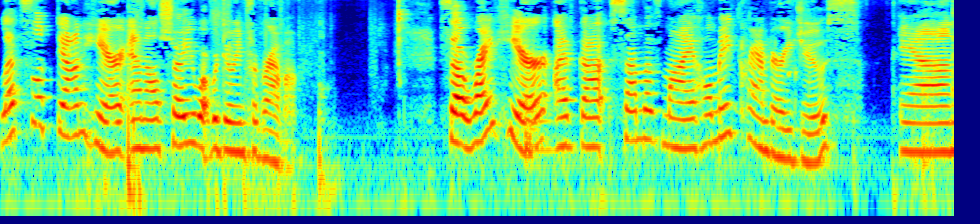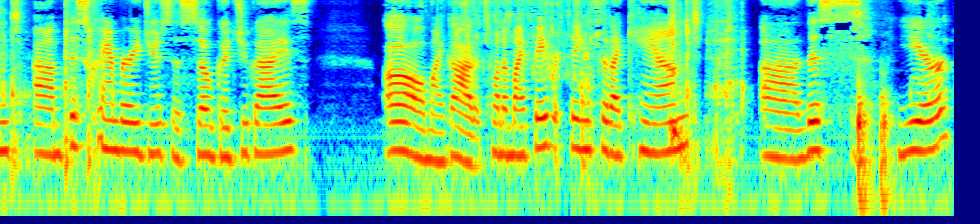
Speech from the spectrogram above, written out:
let's look down here, and I'll show you what we're doing for Grandma. So right here, I've got some of my homemade cranberry juice. And um, this cranberry juice is so good, you guys. Oh my God, it's one of my favorite things that I canned uh, this year.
